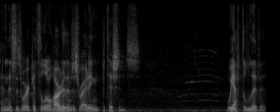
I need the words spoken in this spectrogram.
and this is where it gets a little harder than just writing petitions, we have to live it.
